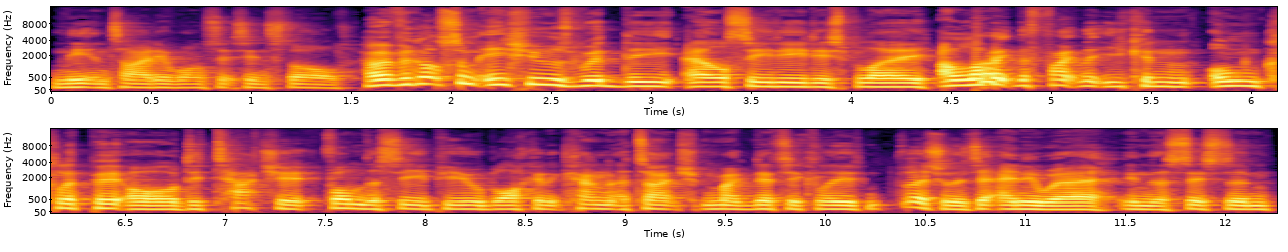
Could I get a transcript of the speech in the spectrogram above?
neat and tidy once it's installed. However, got some issues with the LCD display. I like the fact that you can unclip it or detach it from the CPU block and it can attach magnetically virtually to anywhere in the system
